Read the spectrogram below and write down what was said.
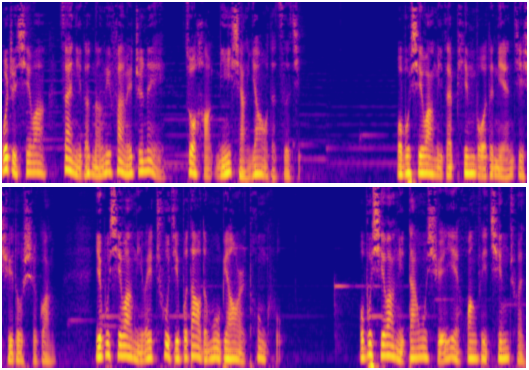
我只希望在你的能力范围之内做好你想要的自己。我不希望你在拼搏的年纪虚度时光，也不希望你为触及不到的目标而痛苦。我不希望你耽误学业、荒废青春，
